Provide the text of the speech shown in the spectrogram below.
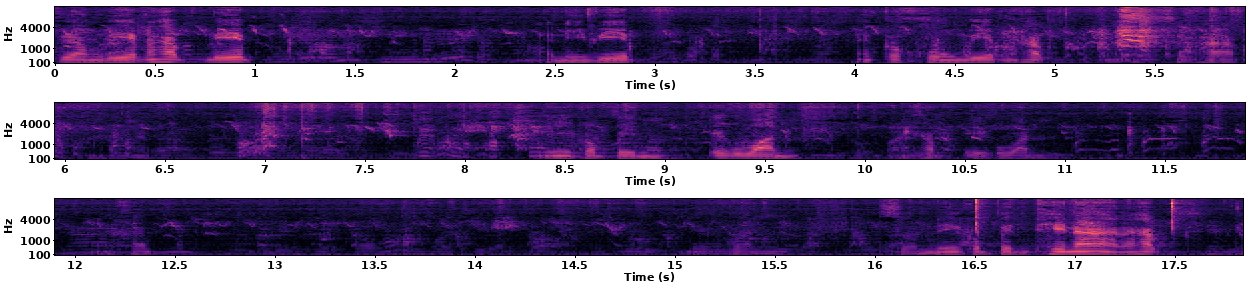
เครื่องเวฟนะครับ เวฟอันนี้เวฟแล้วก็โครงเวฟนะครับ สภาพ นี่ก็เป็น X1 นะครับ X1 นะครับ X1 ส่วนนี้ก็เป็นเทน่านะครับ เท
